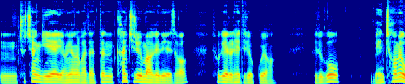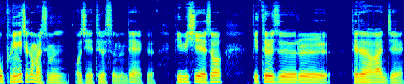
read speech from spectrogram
음, 초창기에 영향을 받았던 칸츄리 음악에 대해서 소개를 해드렸고요. 그리고 맨 처음에 오프닝에 제가 말씀을 어제 드렸었는데 그 BBC에서 비틀즈를 데려다가 이제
